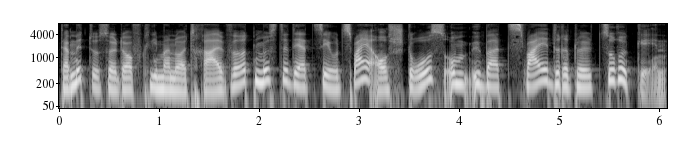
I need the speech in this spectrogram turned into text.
Damit Düsseldorf klimaneutral wird, müsste der CO2-Ausstoß um über zwei Drittel zurückgehen.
